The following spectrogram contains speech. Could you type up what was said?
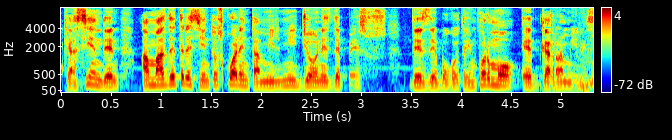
que ascienden a más de 340 mil millones de pesos. Desde Bogotá informó Edgar Ramírez.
